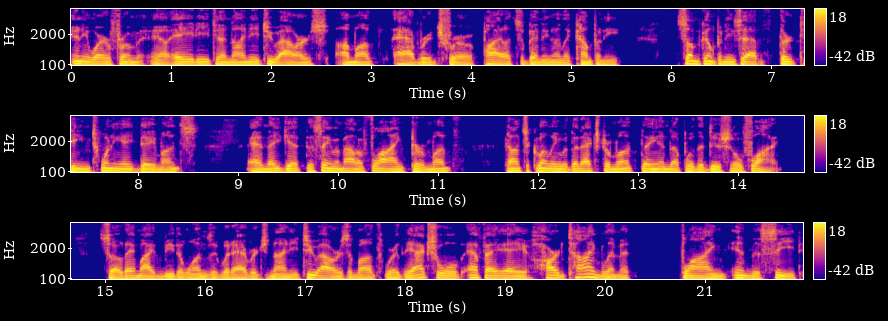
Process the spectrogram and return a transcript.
anywhere from you know, 80 to 92 hours a month average for pilots, depending on the company. Some companies have 13, 28 day months and they get the same amount of flying per month. Consequently, with an extra month, they end up with additional flying. So they might be the ones that would average 92 hours a month, where the actual FAA hard time limit flying in the seat,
